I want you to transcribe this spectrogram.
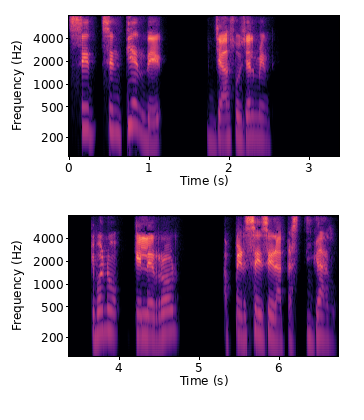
se, se entiende ya socialmente que, bueno, que el error a per se será castigado.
